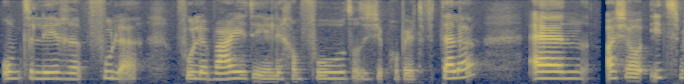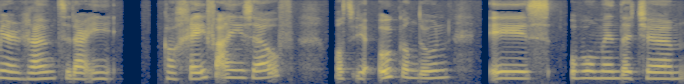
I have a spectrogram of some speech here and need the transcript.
om te leren voelen. Voelen waar je het in je lichaam voelt, wat het je probeert te vertellen. En als je al iets meer ruimte daarin kan geven aan jezelf, wat je ook kan doen, is op het moment dat je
